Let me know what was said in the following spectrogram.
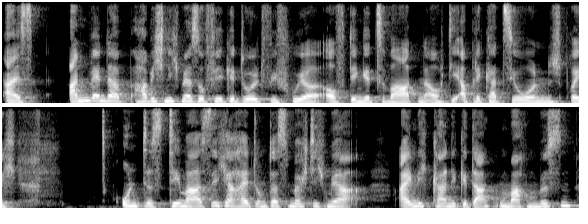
Als Anwender habe ich nicht mehr so viel Geduld wie früher auf Dinge zu warten, auch die Applikationen, sprich und das Thema Sicherheit, um das möchte ich mir eigentlich keine Gedanken machen müssen.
